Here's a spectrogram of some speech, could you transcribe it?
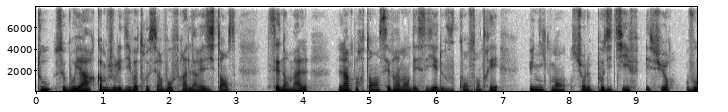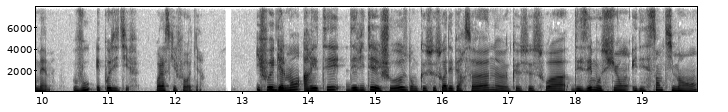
tout ce brouillard. Comme je vous l'ai dit, votre cerveau fera de la résistance. C'est normal. L'important, c'est vraiment d'essayer de vous concentrer uniquement sur le positif et sur vous-même. Vous et positif. Voilà ce qu'il faut retenir. Il faut également arrêter d'éviter les choses, donc que ce soit des personnes, que ce soit des émotions et des sentiments,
